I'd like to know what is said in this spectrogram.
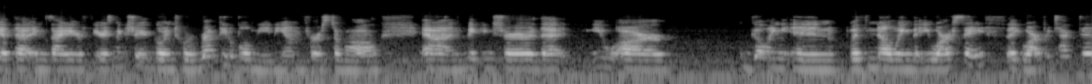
get that anxiety or fears, make sure you're going to a reputable medium first of all, and making sure that you are going in with knowing that you are safe, that you are protected.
